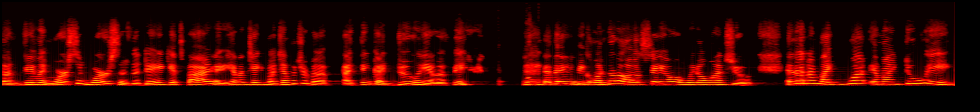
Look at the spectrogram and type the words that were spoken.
I'm feeling worse and worse as the day gets by. I haven't taken my temperature, but I think I do have a fever. and they'd be going, no, no, stay home. We don't want you. And then I'm like, what am I doing?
